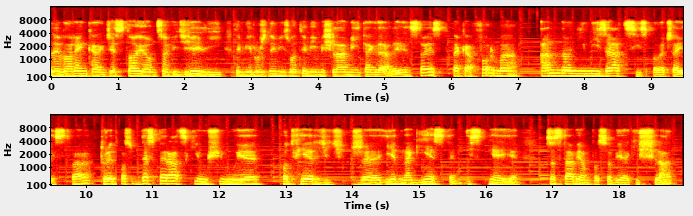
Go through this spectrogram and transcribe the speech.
lewa ręka, gdzie stoją, co widzieli, tymi różnymi złotymi myślami i tak dalej. Więc to jest taka forma anonimizacji społeczeństwa, które w sposób desperacki usiłuje potwierdzić, że jednak jestem, istnieję, zostawiam po sobie jakiś ślad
